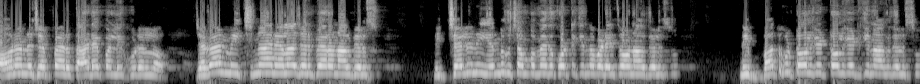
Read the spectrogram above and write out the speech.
పవన్ అన్న చెప్పారు తాడేపల్లి గూడెంలో జగన్ మీ చిన్న ఆయన ఎలా చనిపోయారో నాకు తెలుసు. నీ చెల్లిని ఎందుకు చంప మీద కొట్టి కింద పడేసావో నాకు తెలుసు. నీ బతుకు టోల్గేట్ టోల్గేట్కి నాకు తెలుసు.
